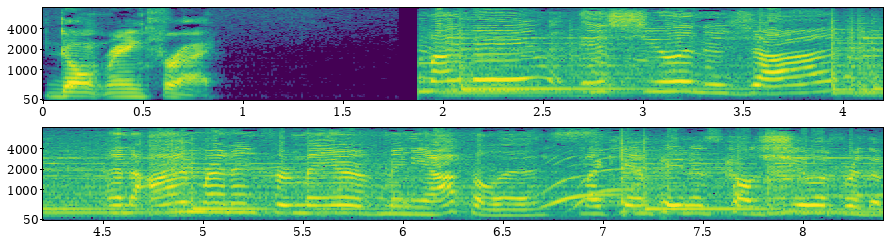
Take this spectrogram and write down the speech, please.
don't rank Frey. My name is Sheila Nezhad, and I'm running for mayor of Minneapolis. My campaign is called Sheila for the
